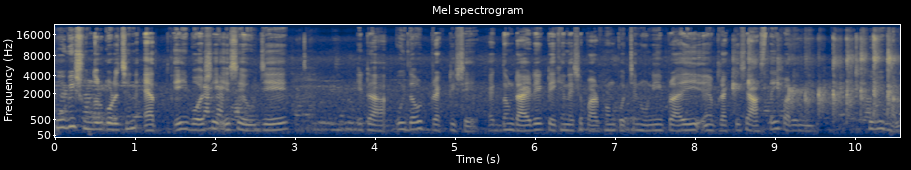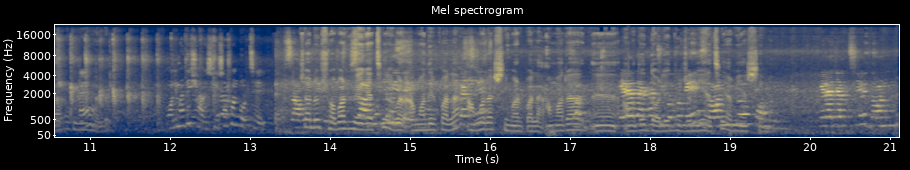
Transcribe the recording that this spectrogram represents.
খুবই সুন্দর করেছেন এই বয়সে এসেও যে এটা উইদাউট প্র্যাকটিসে একদম ডাইরেক্ট এখানে এসে পারফর্ম করছেন। উনি প্রায় প্র্যাকটিসে আসতেই পারেননি। খুবই ভালো খুবই ভালো। করছেন। চলো সবার হয়ে গেছে। এবার আমাদের পালা আমার আর সীমার পালা। আমরা আমাদের দলে দুজনেই আছে আমি আর সীমা। যাচ্ছে দণ্ড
